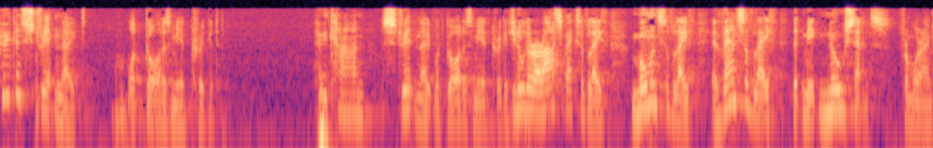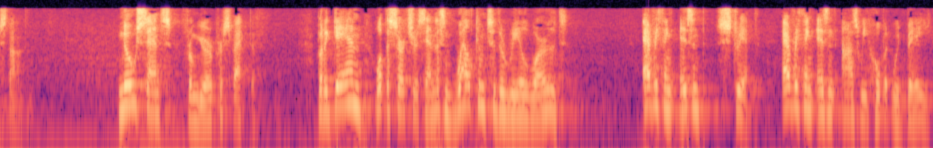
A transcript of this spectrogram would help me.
Who can straighten out what God has made crooked? Who can straighten out what God has made crooked? You know, there are aspects of life, moments of life, events of life that make no sense from where I'm standing. No sense from your perspective. But again, what the searcher is saying, listen, welcome to the real world. Everything isn't straight. Everything isn't as we hope it would be.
